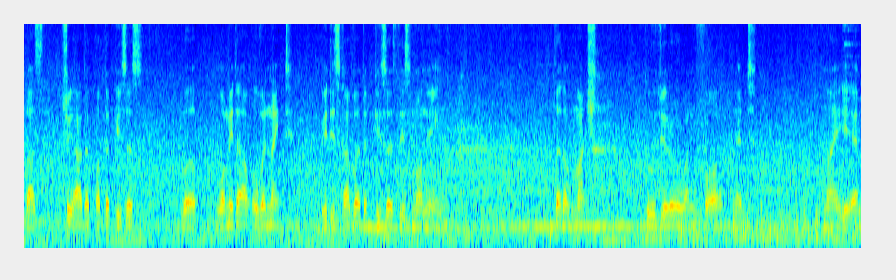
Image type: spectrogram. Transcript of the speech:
plus three other quarter pieces were vomited out overnight. We discovered the pieces this morning, 3rd of March 2014 at 9 a.m.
